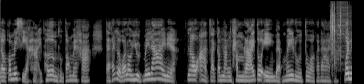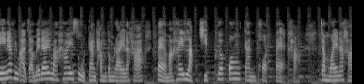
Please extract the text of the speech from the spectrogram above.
เราก็ไม่เสียหายเพิ่มถูกต้องไหมคะ แต่ถ้าเกิดว่าเราหยุดไม่ได้เนี่ย เราอาจจะกำลังทำร้ายตัวเองแบบไม่รู้ตัวก็ได้ค่ะ วันนี้เนี่ยฟิล์มอาจจะไม่ได้มาให้สูตรการทำกำไรนะคะ แต่มาให้หลักคิดเพื่อป้องกันพอร์ตแตกค่ะจำไว้นะคะ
